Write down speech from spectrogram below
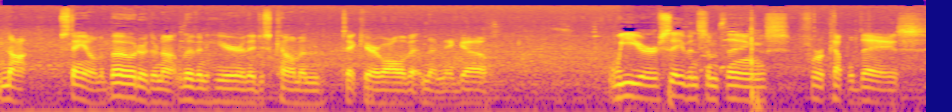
not staying on the boat or they're not living here. They just come and take care of all of it and then they go. We are saving some things for a couple days,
